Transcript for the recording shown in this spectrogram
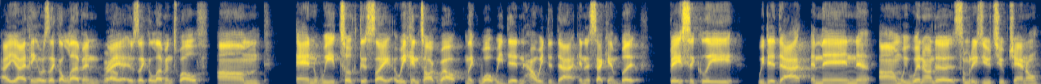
I, yeah, I think it was like 11, right? Yeah. It was like 11, 12. Um, and we took this, like, we can talk about like what we did and how we did that in a second, but basically we did that. And then um, we went onto somebody's YouTube channel.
